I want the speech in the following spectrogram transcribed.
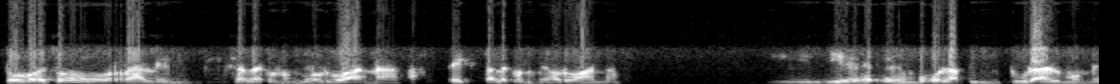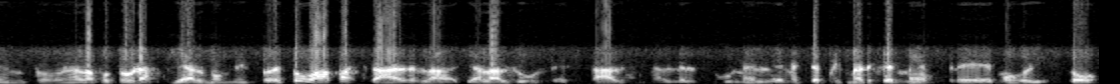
Todo eso ralentiza la economía urbana, afecta a la economía urbana y, es, un poco la pintura del momento, la fotografía del momento. Esto va a pasar, ya la luz está al final del túnel. En este primer semestre hemos visto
